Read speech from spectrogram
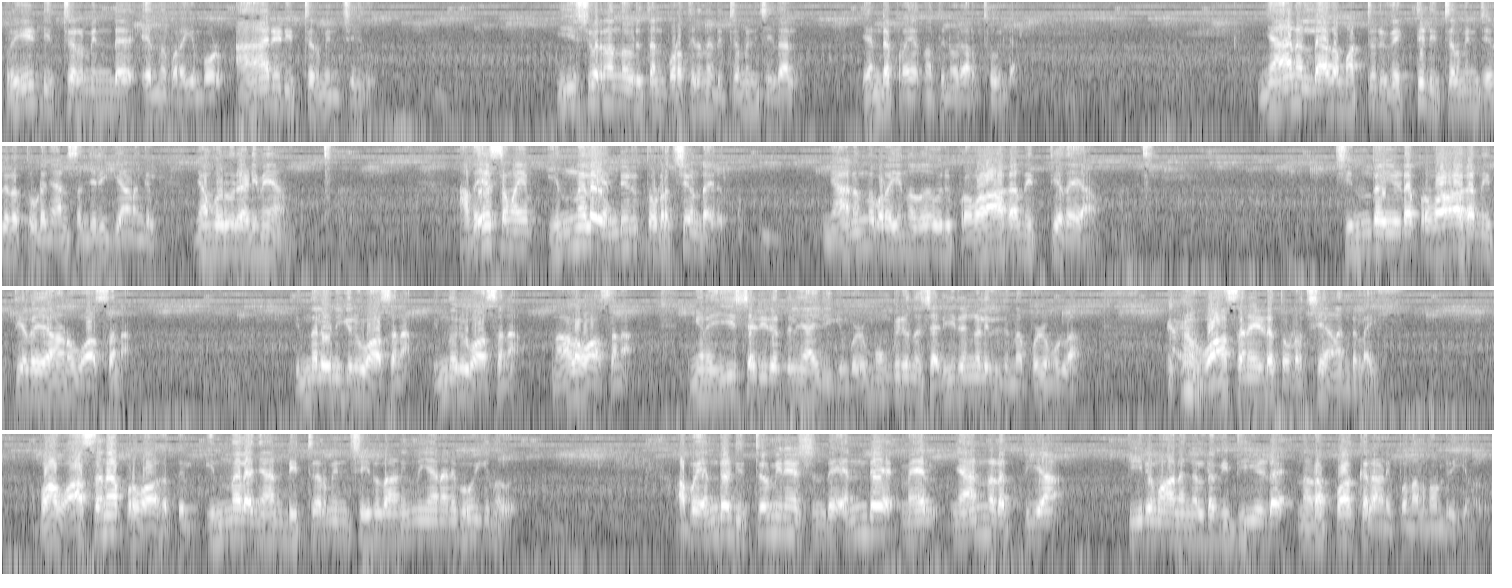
പ്രീ ഡിറ്റർമിൻഡ് എന്ന് പറയുമ്പോൾ ആര് ഡിറ്റർമിൻ ചെയ്തു? ഈശ്വരൻ എന്ന ഒരുത്തൻ പുറത്തിരുന്ന് ഡിറ്റർമിൻ ചെയ്താൽ എന്റെ പ്രയത്നത്തിന് ഒരു അർത്ഥവുമില്ല. ഞാനല്ലാതെ മറ്റൊരു വ്യക്തി ഡിറ്റർമിൻ ചെയ്തിടത്തൂടെ ഞാൻ സഞ്ചരിക്കുകയാണെങ്കിൽ ഞാൻ വെറും ഒരു അടിമയാണ്. അതേസമയം ഇന്നലെ എന്റെ ഒരു തുടർച്ചയുണ്ടായിരുന്നു. ഞാനെന്ന് പറയുന്നത് ഒരു പ്രവാഹ നിത്യതയാണ്. ചിന്തയുടെ പ്രവാഹ നിത്യതയാണ് വാസന. ഇന്നലെ എനിക്കൊരു വാസന ഇന്നൊരു വാസന നാളെ വാസന. ഇങ്ങനെ ഈ ശരീരത്തിൽ ഞാൻ ഇരിക്കുമ്പോഴും മുമ്പിരുന്ന ശരീരങ്ങളിൽ ഇരുന്നപ്പോഴുമുള്ള വാസനയുടെ തുടർച്ചയാണ് എന്റെ ലൈഫ് അപ്പോൾ ആ വാസനാ പ്രവാഹത്തിൽ ഇന്നലെ ഞാൻ ഡിറ്റർമിൻ ചെയ്തതാണ് ഇന്ന് ഞാൻ അനുഭവിക്കുന്നത്. അപ്പോൾ എന്റെ ഡിറ്റർമിനേഷന്റെ എന്റെ മേൽ ഞാൻ നടത്തിയ തീരുമാനങ്ങളുടെ വിധിയുടെ നടപ്പാക്കലാണ് ഇപ്പോൾ നടന്നുകൊണ്ടിരിക്കുന്നത്.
